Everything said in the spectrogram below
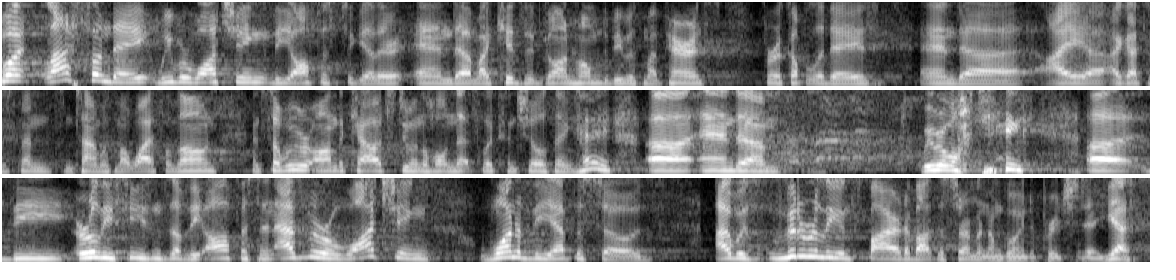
but last Sunday, we were watching The Office together, and uh, my kids had gone home to be with my parents for a couple of days, and uh, I, uh, I got to spend some time with my wife alone. And so we were on the couch doing the whole Netflix and chill thing. Hey, uh, and um, we were watching uh, the early seasons of The Office, and as we were watching one of the episodes, I was literally inspired about the sermon I'm going to preach today. Yes,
